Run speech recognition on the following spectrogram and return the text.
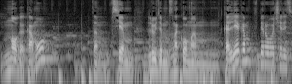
много кому, там, всем людям, знакомым, коллегам в первую очередь.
